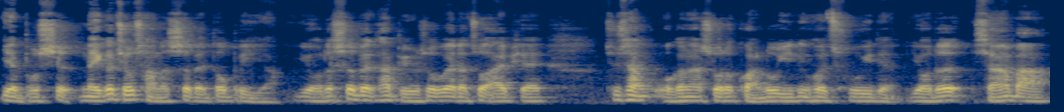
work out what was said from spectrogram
也不是，每个酒厂的设备都不一样。有的设备它比如说为了做 IPA，就像我刚才说的，管路一定会粗一点。有的想要把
